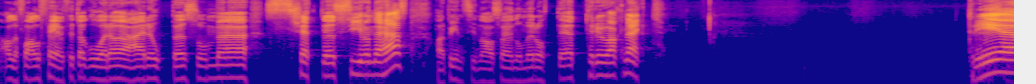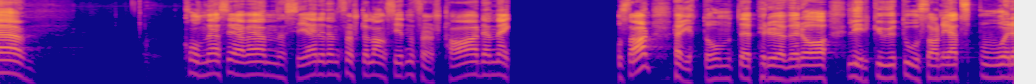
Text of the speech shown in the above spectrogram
i alle fall feilfritt av gårde og er oppe som eh, sjette-syvende hest. Har på innsiden av seg nummer åtte, Trøaknekt. Tre Kolnes-Even ser den første langsiden først. Har den Osaren. Høytomt prøver å lirke ut Osaren i et spor.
